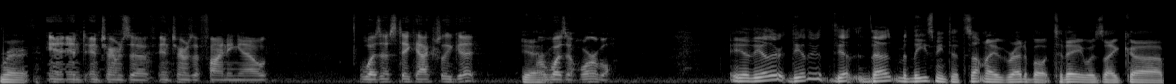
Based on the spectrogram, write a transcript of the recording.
right. in, in, in terms of in terms of finding out was that steak actually good Yeah. or was it horrible? Yeah, the other, the other, the, that leads me to something I read about today. Was like, uh,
